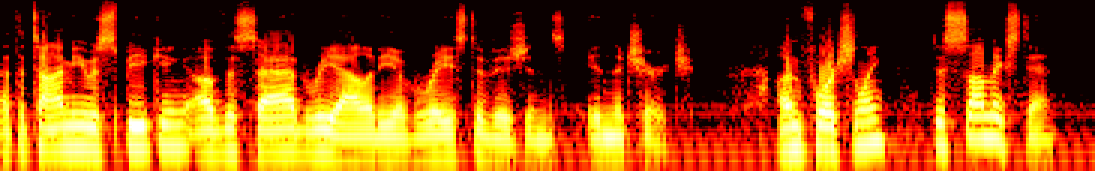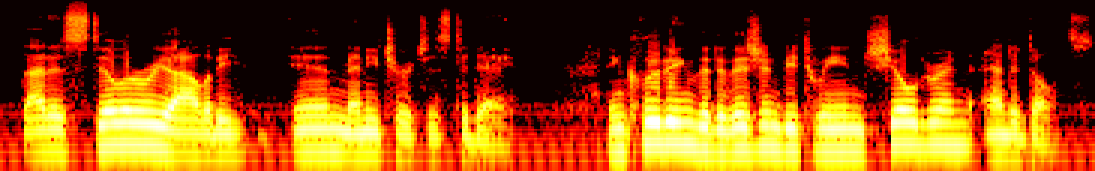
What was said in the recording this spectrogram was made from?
At the time, he was speaking of the sad reality of race divisions in the church. Unfortunately, to some extent, that is still a reality in many churches today, including the division between children and adults.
